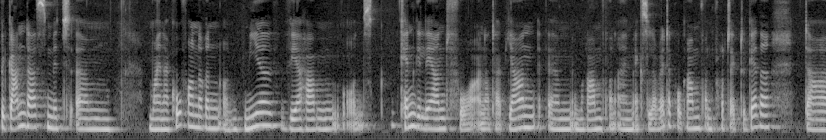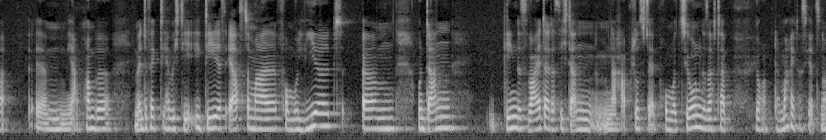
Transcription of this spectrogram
begann das mit ähm, meiner Co-Founderin und mir. Wir haben uns kennengelernt vor anderthalb Jahren ähm, im Rahmen von einem Accelerator-Programm von Project Together. Da ähm, ja, haben wir im Endeffekt habe ich die Idee das erste Mal formuliert ähm, und dann ging es das weiter, dass ich dann nach Abschluss der Promotion gesagt habe, ja, dann mache ich das jetzt. Ne?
